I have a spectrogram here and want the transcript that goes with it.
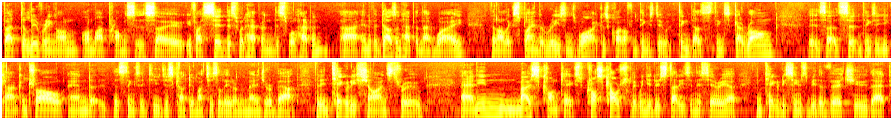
but delivering on, on my promises. So if I said this would happen, this will happen. Uh, and if it doesn't happen that way, then I'll explain the reasons why, because quite often things do, thing does, things go wrong. There's uh, certain things that you can't control and there's things that you just can't do much as a leader and a manager about. But integrity shines through and in most contexts, cross-culturally, when you do studies in this area, integrity seems to be the virtue that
